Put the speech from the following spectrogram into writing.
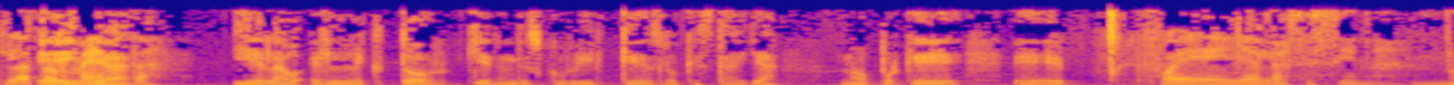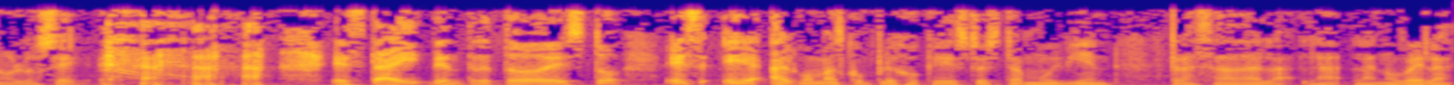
La ella tormenta. y el, el lector quieren descubrir qué es lo que está allá, ¿no? Porque eh, Fue ella la asesina. no lo sé. está ahí de entre todo esto. Es eh, algo más complejo que esto. Está muy bien trazada la, la, la novela.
